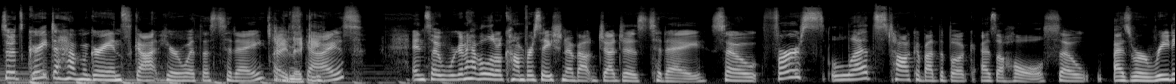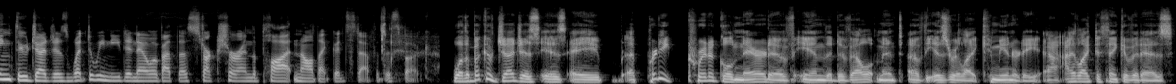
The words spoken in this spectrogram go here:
So it's great to have Magrey and Scott here with us today. Hey, Thanks, Nicki. guys. And so we're going to have a little conversation about judges today. So, first, let's talk about the book as a whole. So, as we're reading through Judges, what do we need to know about the structure and the plot and all that good stuff of this book? Well, the book of Judges is a, a pretty critical narrative in the development of the Israelite community. I, like to think of it as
